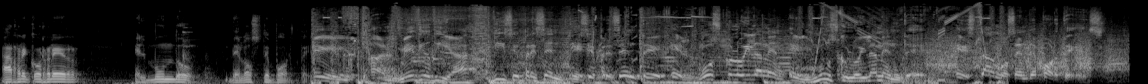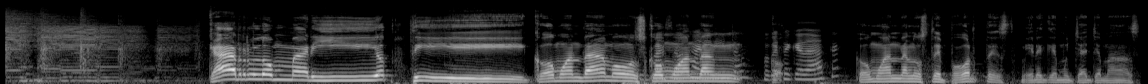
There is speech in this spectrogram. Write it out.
a recorrer el mundo de los deportes. El Al Mediodía dice presente. Dice presente el músculo y la mente. El músculo y la mente. Estamos en deportes. Carlos Mariotti, ¿cómo andamos? ¿Qué pasó, ¿Cómo andan? Jairito? ¿Por qué te quedaste? ¿Cómo andan los deportes? Mire qué muchacha más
